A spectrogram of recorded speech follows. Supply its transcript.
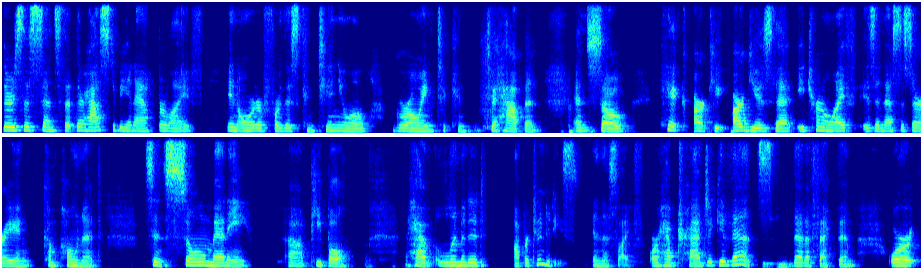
there's this sense that there has to be an afterlife in order for this continual growing to, to happen. And so Hick argues that eternal life is a necessary component since so many uh, people have limited opportunities in this life or have tragic events mm-hmm. that affect them or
